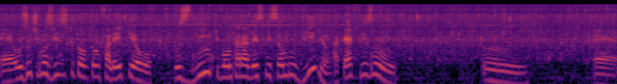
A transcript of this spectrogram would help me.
É, os últimos vídeos que eu, tô- que eu falei que eu, os links vão estar na descrição do vídeo. Até fiz um um, é,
